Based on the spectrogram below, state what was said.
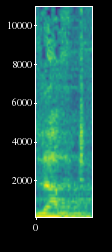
Blood.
